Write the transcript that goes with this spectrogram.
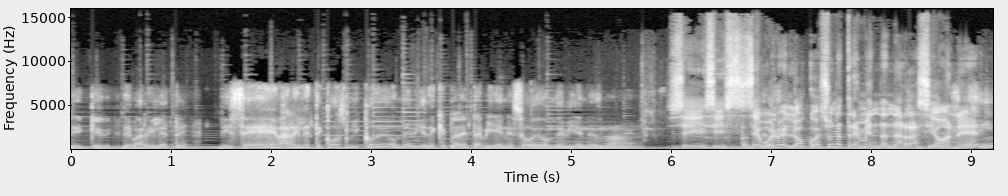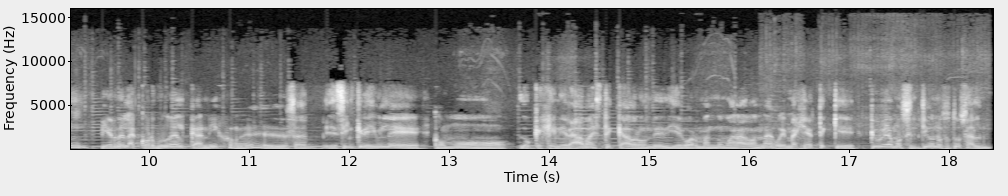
de que de barrilete, dice, eh, barrilete cósmico, ¿de dónde viene? ¿De qué planeta vienes o de dónde vienes, no? Sí, sí, se vuelve loco. Es una tremenda narración, ¿eh? Sí, pierde la cordura el canijo, ¿eh? O sea, es increíble cómo lo que generaba este cabrón de Diego Armando Maradona, güey. Imagínate que, que hubiéramos sentido nosotros al,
